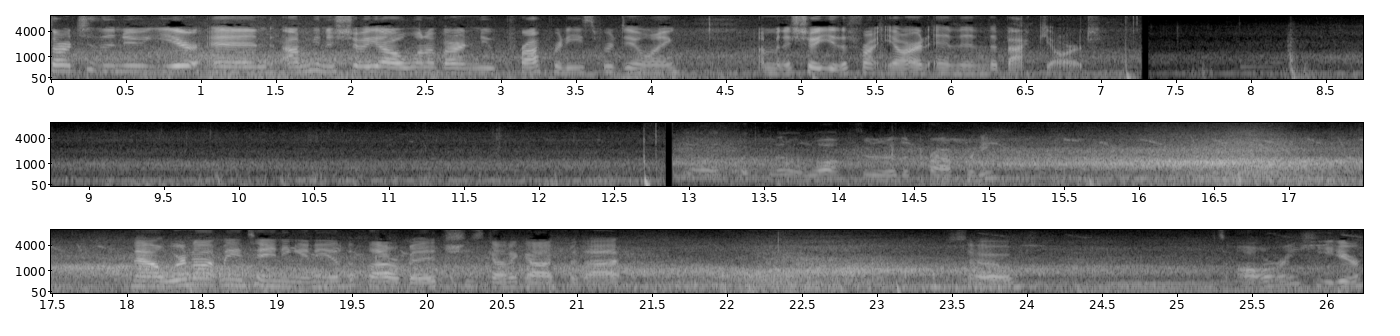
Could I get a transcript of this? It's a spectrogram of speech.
start to the new year and I'm to show y'all one of our new properties we're doing. I'm to show you the front yard and then the backyard. A quick little walkthrough of the property. Now we're not maintaining any of the flower beds. She's got a guy for that. So it's all right here.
